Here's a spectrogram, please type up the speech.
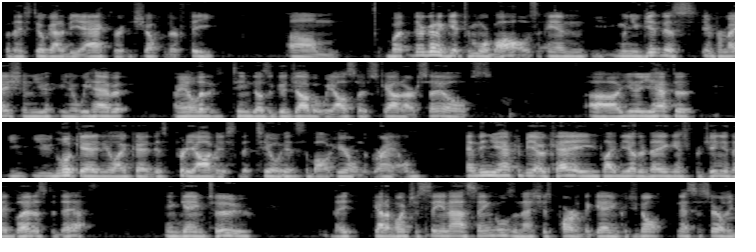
but they've still got to be accurate and shuffle their feet. Um, but they're going to get to more balls. And when you get this information, you you know we have it. Our analytics team does a good job, but we also scout ourselves uh, you know, you have to you you look at it and you're like, okay, this is pretty obvious that Till hits the ball here on the ground. And then you have to be okay. Like the other day against Virginia, they bled us to death. In game two, they got a bunch of CNI singles, and that's just part of the game because you don't necessarily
